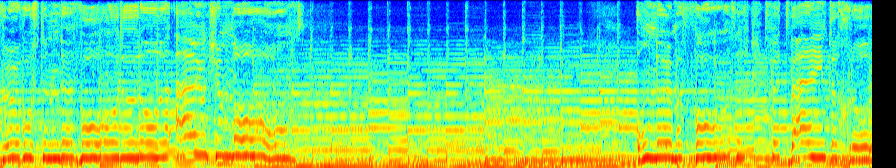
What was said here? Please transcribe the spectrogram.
Verwoestende woorden rollen uit je mond. Onder mijn voeten verdwijnt de grond.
